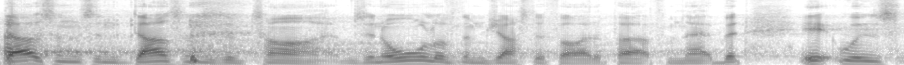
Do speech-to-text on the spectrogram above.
dozens and dozens of times, and all of them justified apart from that. But it was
